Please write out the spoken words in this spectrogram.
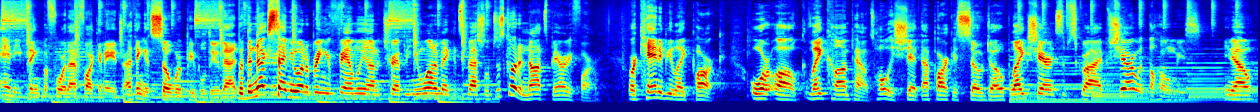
anything before that fucking age. I think it's so weird people do that. But the next time you wanna bring your family on a trip and you wanna make it special, just go to Knott's Berry Farm or Canobie Lake Park. Or oh, Lake Compounce. Holy shit, that park is so dope. Like, share, and subscribe. Share it with the homies. You know,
